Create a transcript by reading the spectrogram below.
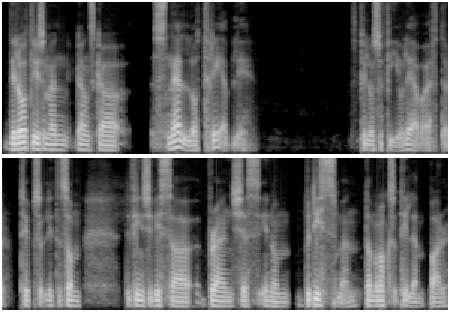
Det låter ju som en ganska snäll och trevlig filosofi att leva efter. Typ så, lite som det finns ju vissa branches inom buddhismen där man också tillämpar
